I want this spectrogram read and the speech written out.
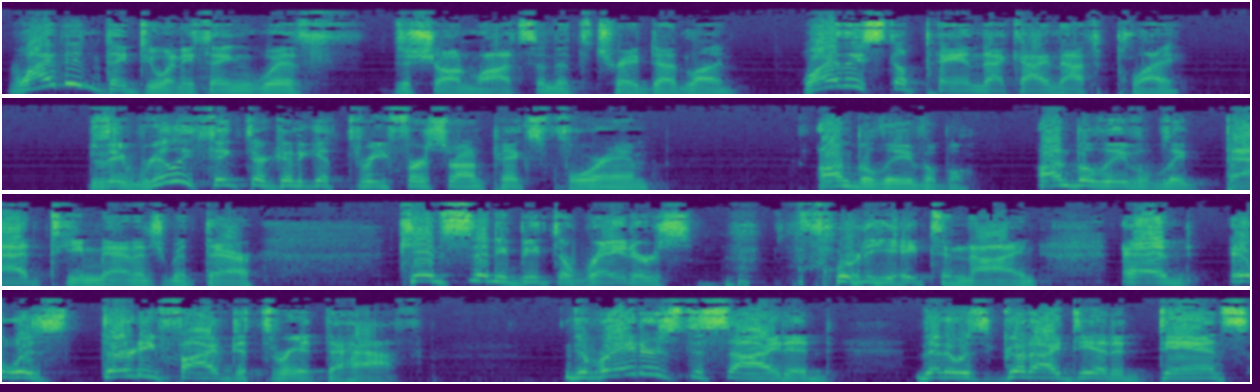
Why didn't they do anything with Deshaun Watson at the trade deadline? Why are they still paying that guy not to play? Do they really think they're going to get three first round picks for him? Unbelievable. Unbelievably bad team management there. Kansas City beat the Raiders 48 to 9 and it was 35 to 3 at the half. The Raiders decided that it was a good idea to dance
